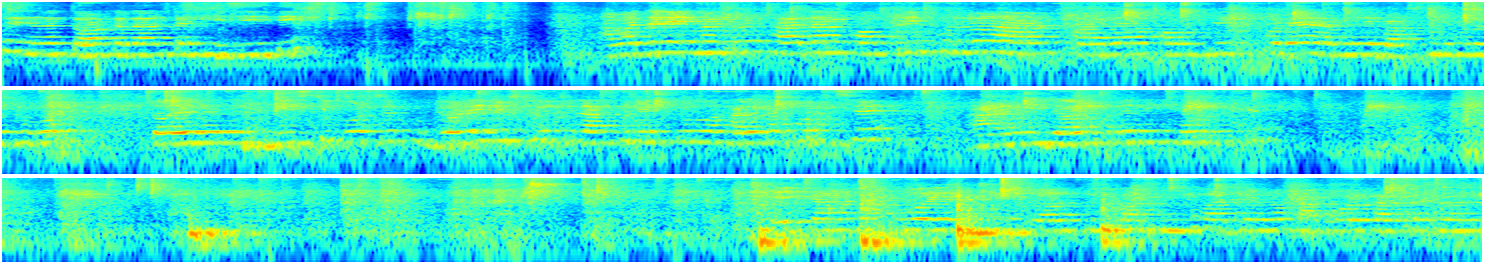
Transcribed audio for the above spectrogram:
সেখানে তরকা ডালটা ভিজিয়ে দিই। আমাদের এই মাত্র খাওয়া দাওয়া কমপ্লিট হলো আর খাওয়া দাওয়া কমপ্লিট করে আমি বাসনগুলো ধুবো। তো বৃষ্টি পড়ছে, খুব জোরে বৃষ্টি হচ্ছে এখন একটু হালকা পড়ছে। আর আমি জল তুলে নিই এখান থেকে। এইটা আমাদের কুয়ো এখান থেকে জল তুলে বাসন ধোয়ার জন্য কাপড় কাচার জন্য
